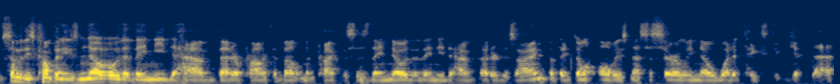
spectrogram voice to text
some of these companies know that they need to have better product development practices. They know that they need to have better design, but they don't always necessarily know what it takes to get that.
